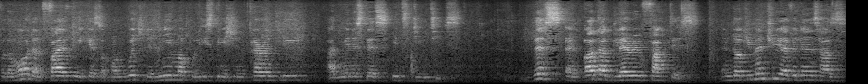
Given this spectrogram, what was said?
for the more than five acres upon which the Nima police station currently administers its duties. This and other glaring factors and documentary evidence has,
